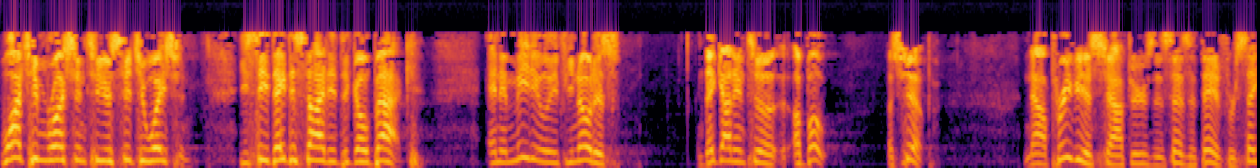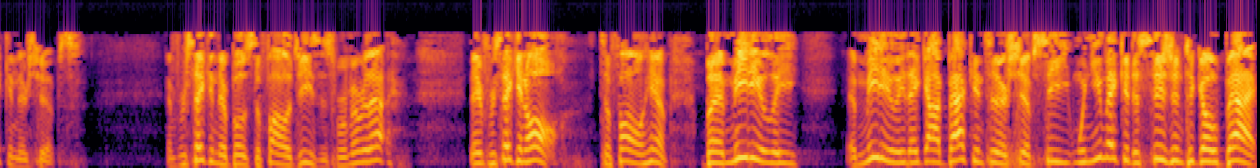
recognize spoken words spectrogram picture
Watch Him rush into your situation. You see, they decided to go back. And immediately, if you notice, they got into a boat, a ship. Now, previous chapters, it says that they had forsaken their ships and forsaken their boats to follow Jesus. Remember that? They had forsaken all to follow him. But immediately, immediately they got back into their ships. See, when you make a decision to go back,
